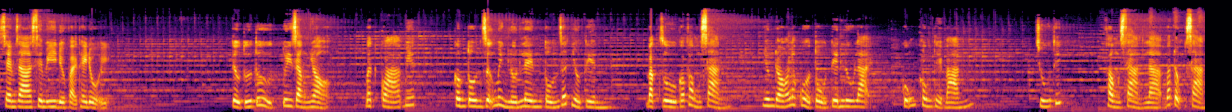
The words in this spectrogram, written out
Xem ra siêm y đều phải thay đổi. Tiểu tứ tử tuy rằng nhỏ, Bất quá biết Công tôn dưỡng mình lớn lên tốn rất nhiều tiền. Mặc dù có phòng sản, Nhưng đó là của tổ tiên lưu lại, Cũng không thể bán. Chú thích, Phòng sản là bất động sản.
